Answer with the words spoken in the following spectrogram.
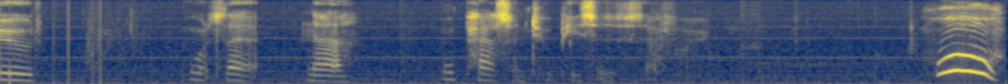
Dude, what's that? Nah, we'll pass on two pieces of sapphire.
